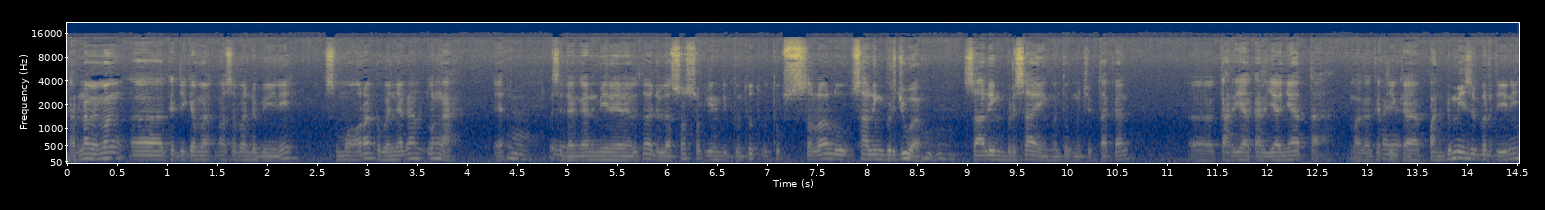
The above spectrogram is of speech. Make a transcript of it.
Karena memang eh, ketika ma- masa pandemi ini semua orang kebanyakan lengah ya. Nah, sedangkan milenial itu adalah sosok yang dituntut untuk selalu saling berjuang saling bersaing untuk menciptakan karya-karya nyata. Maka ketika pandemi seperti ini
